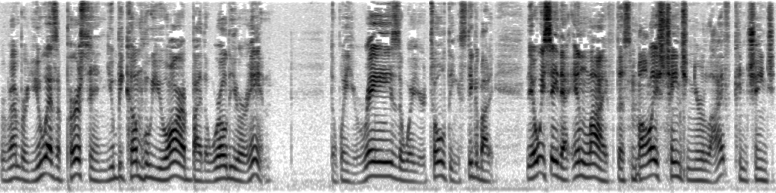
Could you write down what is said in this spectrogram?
Remember, you as a person, you become who you are by the world you're in, the way you're raised, the way you're told things. Think about it. They always say that in life, the smallest change in your life can change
